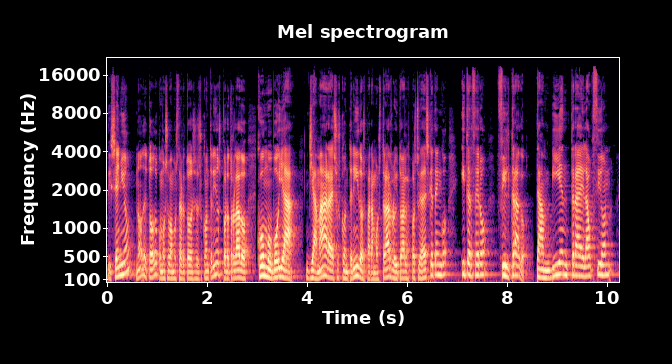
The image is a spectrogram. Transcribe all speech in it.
diseño, ¿no? De todo, cómo se va a mostrar todos esos contenidos. Por otro lado, cómo voy a llamar a esos contenidos para mostrarlo y todas las posibilidades que tengo. Y tercero, filtrado. También trae la opción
